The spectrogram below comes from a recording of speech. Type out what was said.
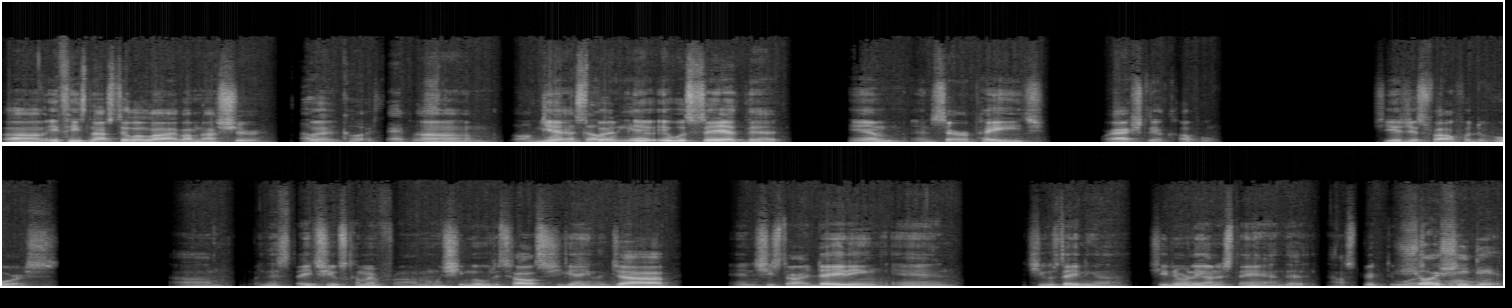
uh, if he's not still alive, I'm not sure. Oh, but of course, that was um, a long time yes, ago. but yeah. it, it was said that him and Sarah Page were actually a couple. She had just filed for divorce um, in the state she was coming from. And when she moved to Tulsa, she gained a job and she started dating. And she was dating a. She didn't really understand that how strict it was. sure, she did.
